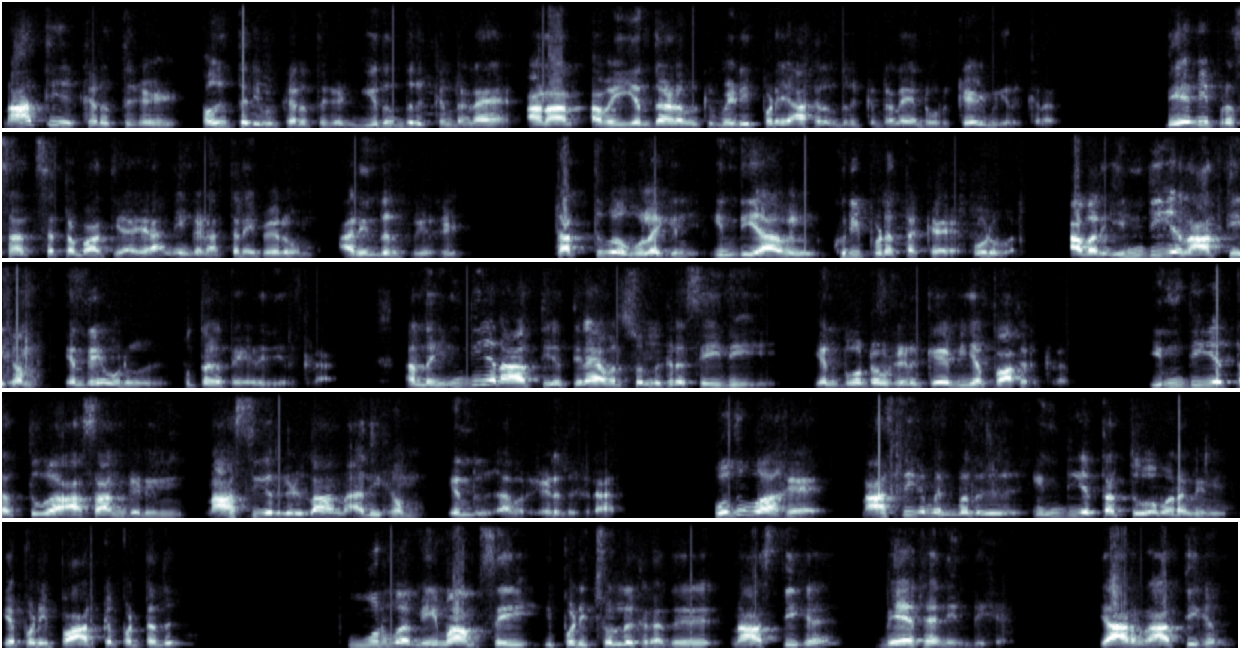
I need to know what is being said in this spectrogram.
நாத்திய கருத்துகள் பகுத்தறிவு கருத்துகள் இருந்திருக்கின்றன. ஆனால் அவை எந்த அளவுக்கு வெளிப்படையாக இருந்திருக்கின்றன என்ற ஒரு கேள்வி இருக்கிறது. தேவி பிரசாத் சட்டபாத்தியாயா நீங்கள் அத்தனை பேரும் அறிந்திருப்பீர்கள். தத்துவ உலகில் இந்தியாவில் குறிப்பிடத்தக்க ஒருவர். அவர் இந்திய நாத்திகம் என்றே ஒரு புத்தகத்தை எழுதியிருக்கிறார். அந்த இந்திய நாத்தியத்திலே அவர் சொல்லுகிற செய்தி என் போன்றவர்களுக்கு வியப்பாக இருக்கிறது. இந்திய தத்துவ ஆசான்களில் நாசிகர்கள் தான் அதிகம் என்று அவர் எழுதுகிறார். பொதுவாக நாஸ்திகம் என்பது இந்திய தத்துவ மரபில் எப்படி பார்க்கப்பட்டது? பூர்வ மீமாம்சை இப்படி சொல்லுகிறது. நாஸ்திக வேத நிந்திக. யார் நாத்திகன்?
